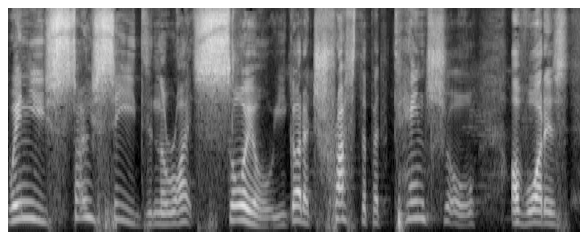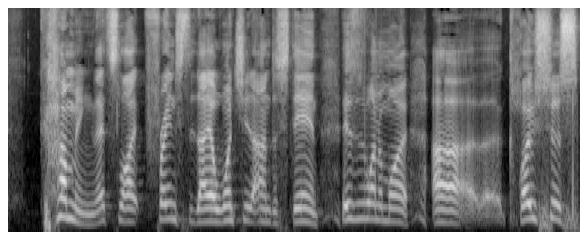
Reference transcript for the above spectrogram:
when you sow seeds in the right soil, you got to trust the potential of what is coming. That's like, friends, today I want you to understand. This is one of my uh, closest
